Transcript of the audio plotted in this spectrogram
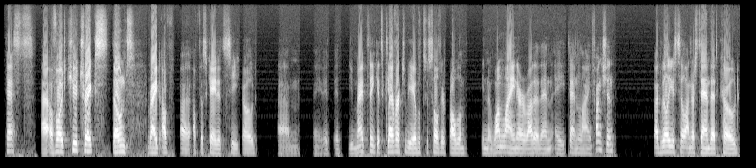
tests. Uh, avoid Q tricks. Don't write up, uh, obfuscated C code. Um, it, it, you might think it's clever to be able to solve your problem in a one-liner rather than a 10-line function, but will you still understand that code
